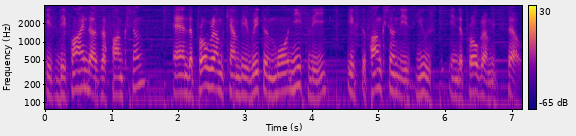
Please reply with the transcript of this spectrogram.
is defined as a function, and the program can be written more neatly if the function is used in the program itself.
